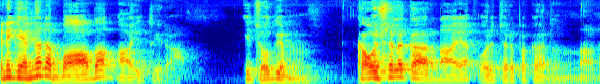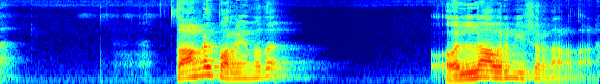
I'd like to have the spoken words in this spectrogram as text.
എനിക്ക് എങ്ങനെ ബാബ ആയിത്തീരാം? ഈ ചോദ്യം കൗശലക്കാരനായ ഒരു ചെറുപ്പക്കാരിൽ നിന്നാണ്. താങ്കൾ പറയുന്നത് എല്ലാവരും ഈശ്വരനാണെന്നാണ്.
